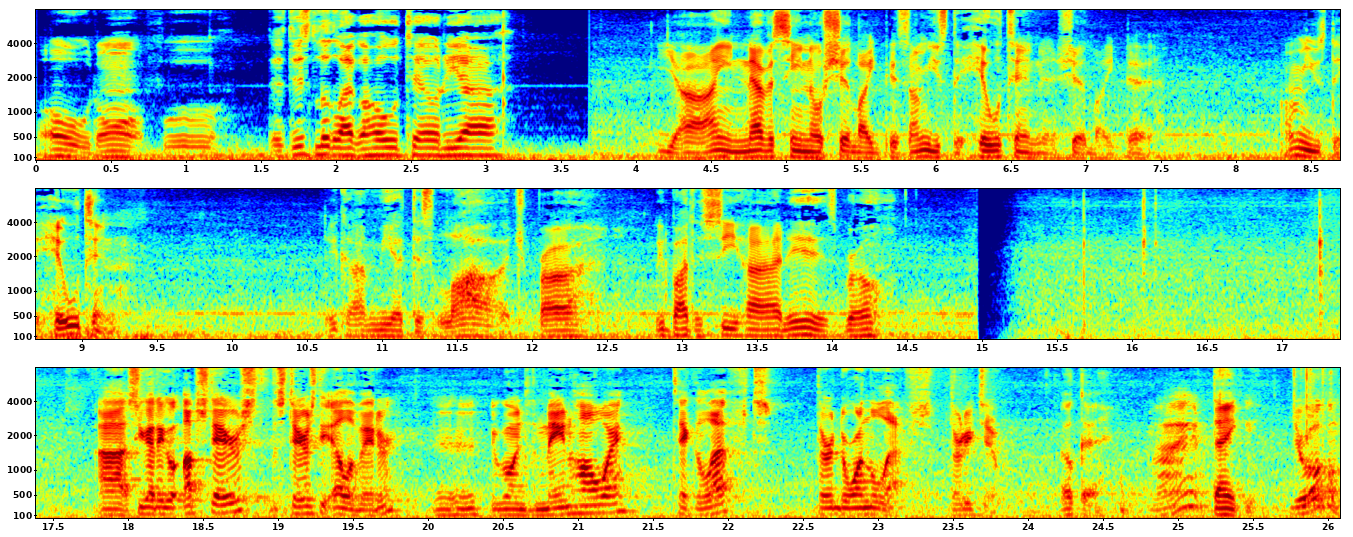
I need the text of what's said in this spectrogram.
Hold on, fool. Does this look like a hotel to y'all? Yeah, I ain't never seen no shit like this. I'm used to Hilton and shit like that. I'm used to Hilton. They got me at this lodge, bruh. We about to see how it is, bro. Uh, so you got to go upstairs. The stairs, the elevator. Mm-hmm. You're going to the main hallway. Take a left. Third door on the left. 32. Okay. All right. Thank you. You're welcome.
